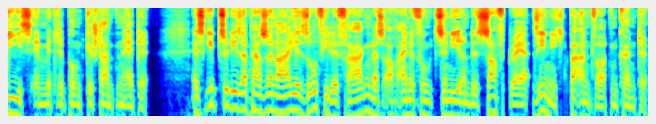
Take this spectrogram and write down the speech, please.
Dies im Mittelpunkt gestanden hätte. Es gibt zu dieser Personalie so viele Fragen, dass auch eine funktionierende Software sie nicht beantworten könnte.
